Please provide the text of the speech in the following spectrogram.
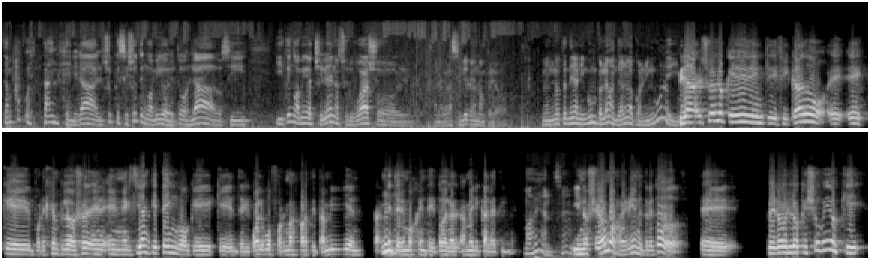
tampoco es tan general. Yo qué sé, yo tengo amigos de todos lados y, y tengo amigos chilenos, uruguayos, bueno, brasileños no, pero no tendría ningún problema en tenerlo con ninguno. Y... Mira, yo lo que he identificado eh, es, que, por ejemplo, yo en, el clan que tengo, que, del cual vos formás parte también, también tenemos gente de toda la América Latina. Más bien, sí. Y nos llevamos re bien entre todos. Eh, pero lo que yo veo es que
